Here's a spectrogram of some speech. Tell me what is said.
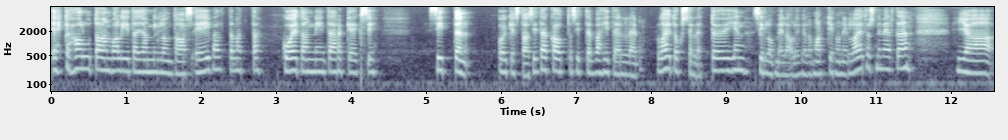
ehkä halutaan valita ja milloin taas ei välttämättä koeta niin tärkeäksi. Sitten oikeastaan sitä kautta sitten vähitellen laitokselle töihin. Silloin meillä oli vielä markkinoinnin laitos nimeltään. Ja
